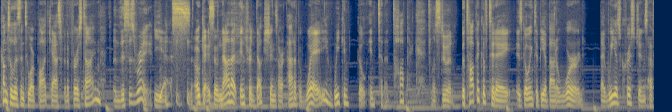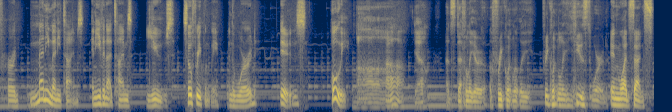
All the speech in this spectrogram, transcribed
come to listen to our podcast for the first time. And this is Ray. Yes. Okay, so now that introductions are out of the way, we can go into the topic. Let's do it. The topic of today is going to be about a word that we as Christians have heard many, many times, and even at times used so frequently. And the word is holy. Ah, Ah. yeah. That's definitely a, a frequently frequently used word. In what sense?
